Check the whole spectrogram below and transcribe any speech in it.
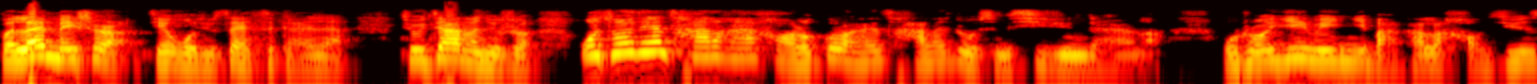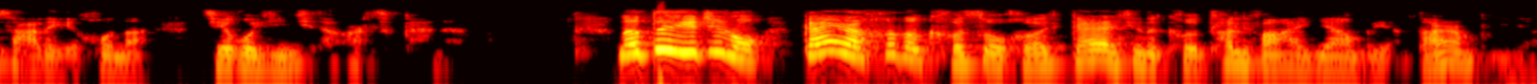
本来没事儿，结果就再次感染。就家长就说，我昨天查了还好了，过两天查了之后什么细菌感染了。我说，因为你把他的好菌撒了以后呢，结果引起他二次感染。那对于这种感染后的咳嗽和感染性的咳调理方法一样不一样？当然不一样。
